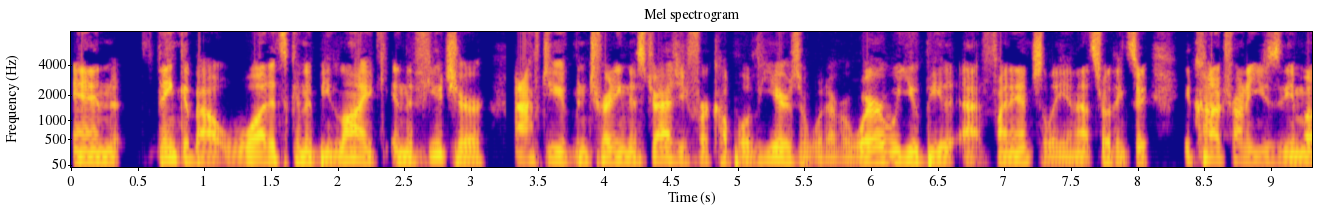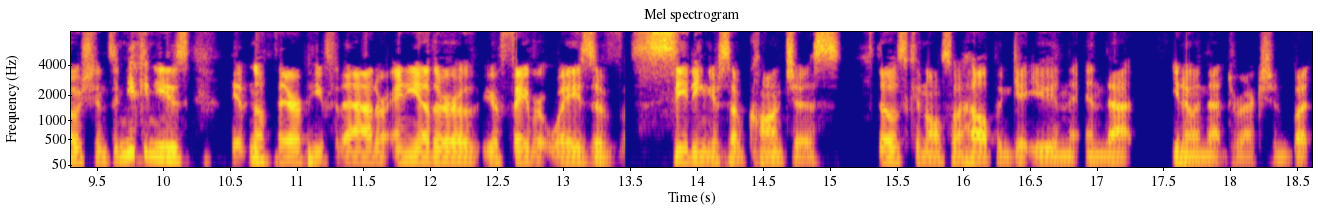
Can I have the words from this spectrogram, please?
And think about what it's going to be like in the future after you've been trading this strategy for a couple of years or whatever. Where will you be at financially and that sort of thing? So you're kind of trying to use the emotions, and you can use hypnotherapy for that or any other of your favorite ways of seeding your subconscious. Those can also help and get you in, the, in that you know in that direction. But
